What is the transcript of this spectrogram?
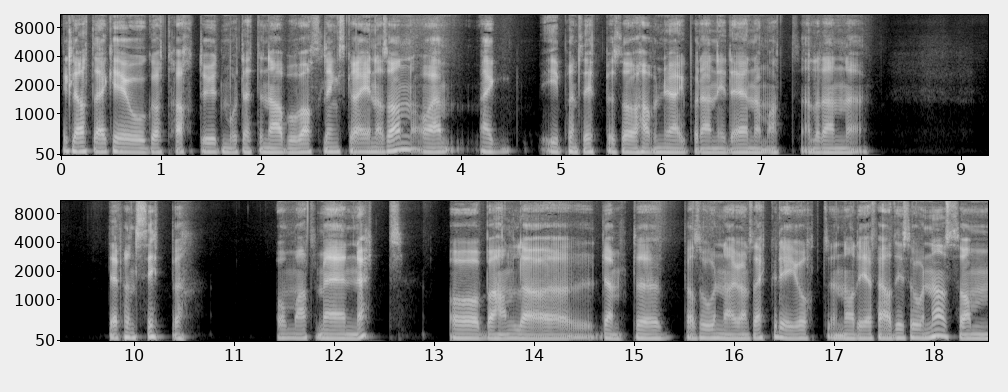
Det er klart, jeg har jo gått hardt ut mot dette nabovarslingsgreiene og sånn, og jeg, jeg, i prinsippet så havner jeg på den ideen om at Eller den eh, Det prinsippet om at vi er nødt å behandle dømte personer, uansett hva de har gjort, når de er ferdig sona, som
